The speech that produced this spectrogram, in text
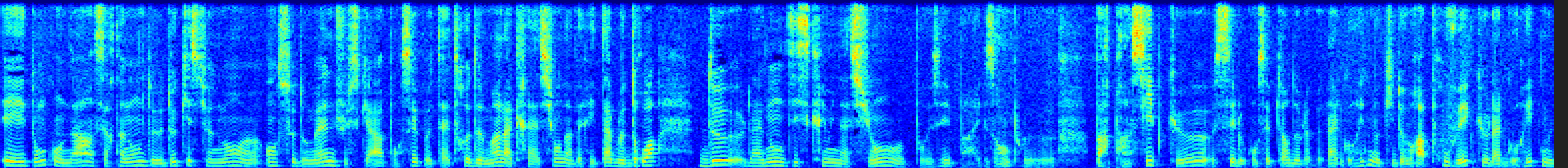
Et donc on a un certain nombre de, questionnements en ce domaine, jusqu'à penser peut-être demain la création d'un véritable droit de la non-discrimination, posé par exemple par principe que c'est le concepteur de l'algorithme qui devra prouver que l'algorithme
